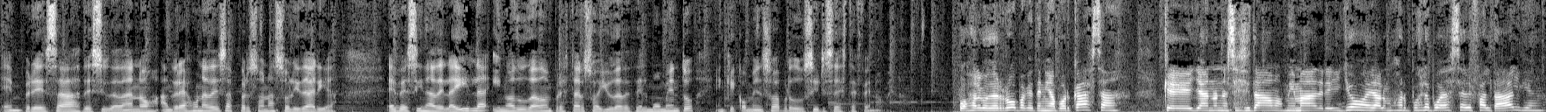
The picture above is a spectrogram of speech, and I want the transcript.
empresas, de ciudadanos. Andrea es una de esas personas solidarias. Es vecina de la isla y no ha dudado en prestar su ayuda desde el momento en que comenzó a producirse este fenómeno. Pues algo de ropa que tenía por casa, que ya no necesitábamos mi madre y yo, y a lo mejor pues le puede hacer falta a alguien.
